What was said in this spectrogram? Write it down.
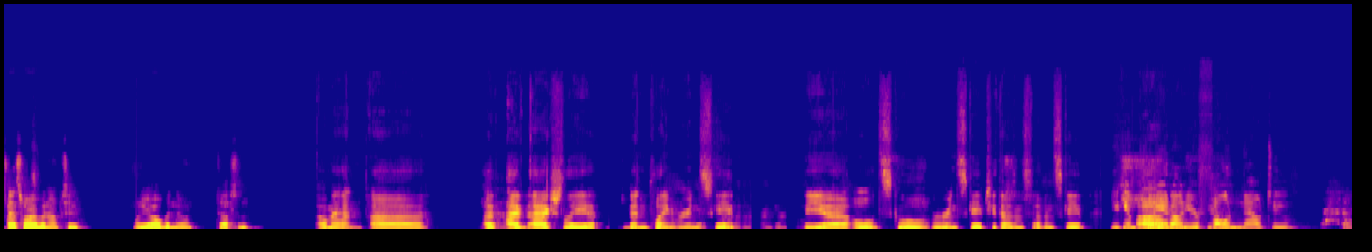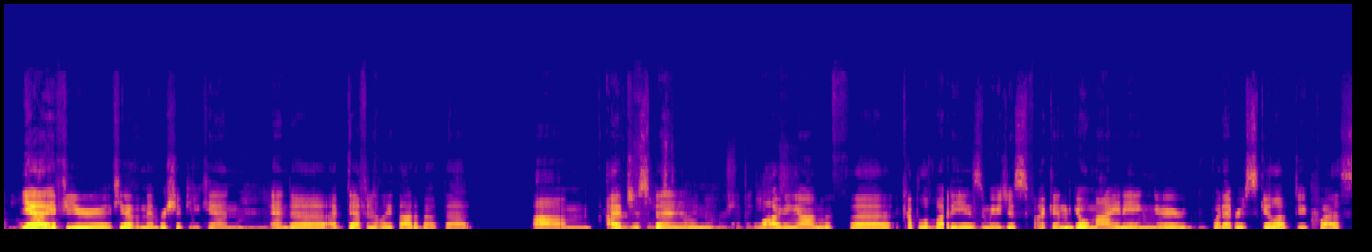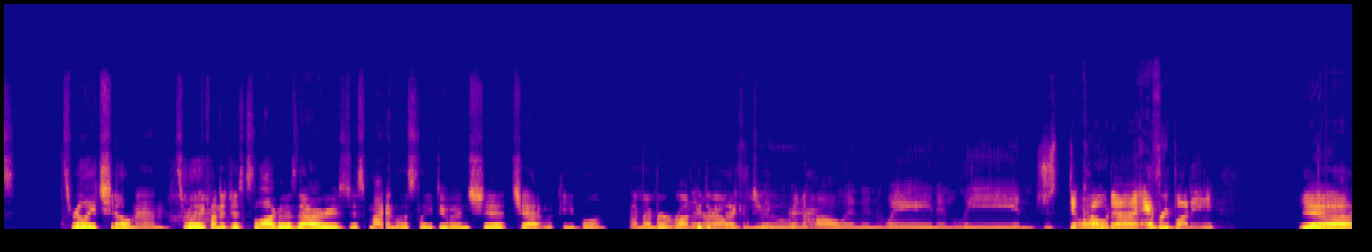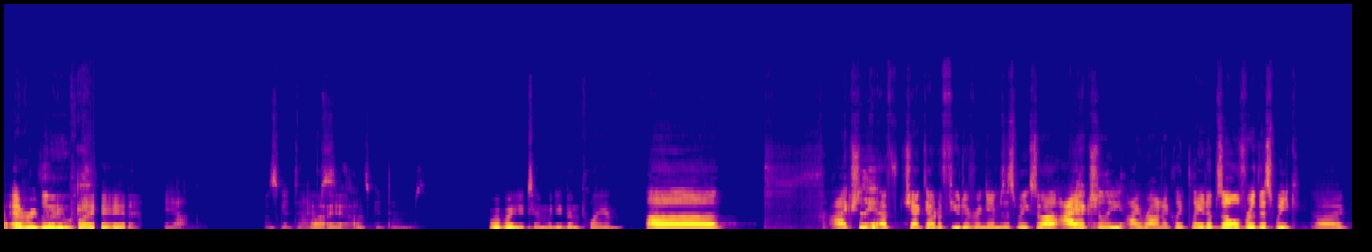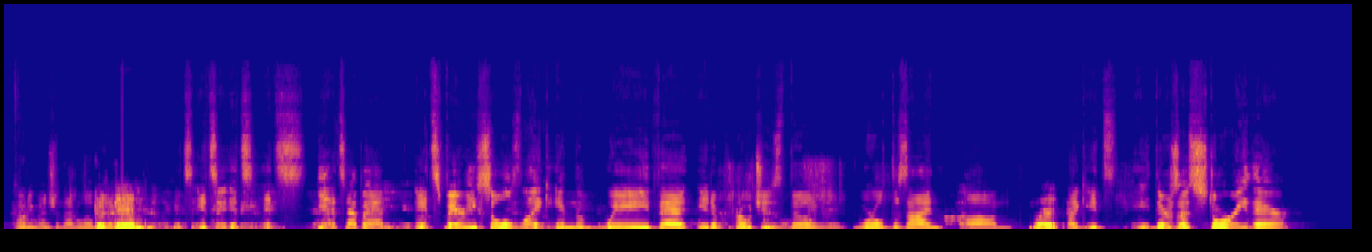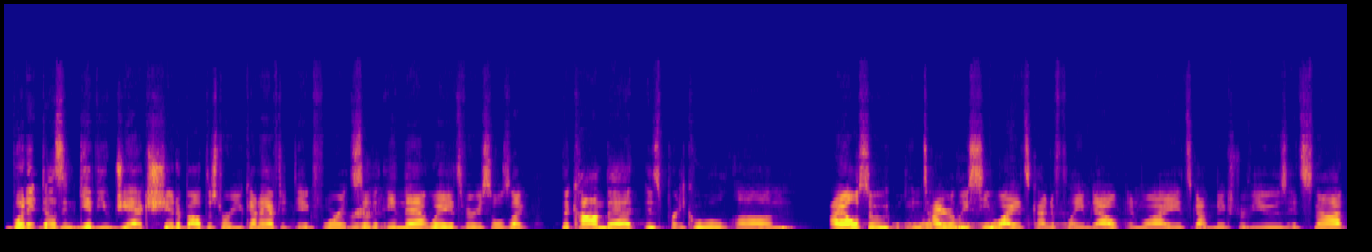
that's what I've been up to. What have you all been doing, Justin? Oh man. Uh I I've actually been playing RuneScape, the uh, old school RuneScape 2007 scape. You can play it on Um, your phone now too. Yeah, if you're if you have a membership you can. Mhm. And uh I've definitely thought about that. Um I I've just refuse to buy a been logging on with uh, a couple of buddies and we just fucking go mining or whatever skill up do quests it's really chill man it's really fun to just log those hours just mindlessly doing shit chatting with people I remember running Good around with into it. you and Holland and Wayne and Lee and just Oh, Dakota, man. everybody. yeah, everybody Luke. played Yeah, it was good times. Hell yeah. it was good times. what about you tim what have you been playing Uh, I actually I've checked out a few different games this week. So I, I actually ironically played Absolver this week. Uh, Cody Oh. mentioned that a little Good bit. ago. game. It's it's it's it's yeah, it's not bad. It's very Souls like in the way that it approaches the world design. Um, Right. like it's it, there's a story there, but it doesn't give you jack shit about the story. You kind of have to dig for it. So that in that way, it's very Souls like. The combat is pretty cool. Um, I also entirely see why it's kind of flamed out and why it's got mixed reviews. It's not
